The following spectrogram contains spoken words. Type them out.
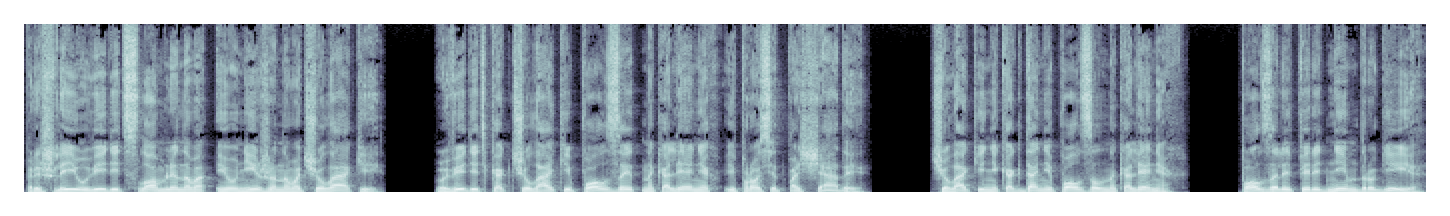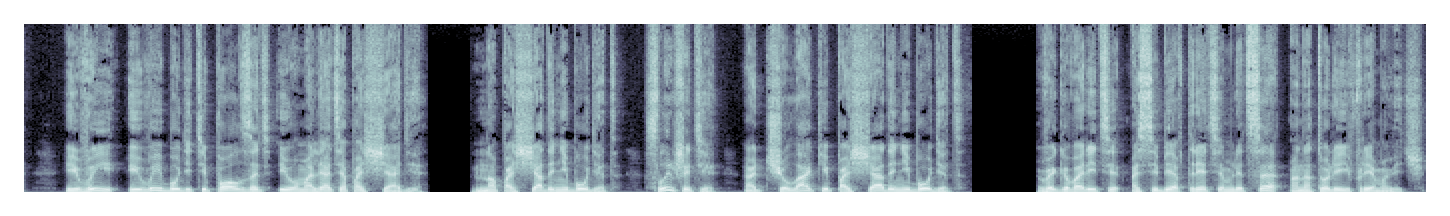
Пришли увидеть сломленного и униженного Чулаки, увидеть, как Чулаки ползает на коленях и просит пощады. Чулаки никогда не ползал на коленях. Ползали перед ним другие, и вы, и вы будете ползать и умолять о пощаде. Но пощады не будет. Слышите? От чулаки пощады не будет. Вы говорите о себе в третьем лице, Анатолий Ефремович,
